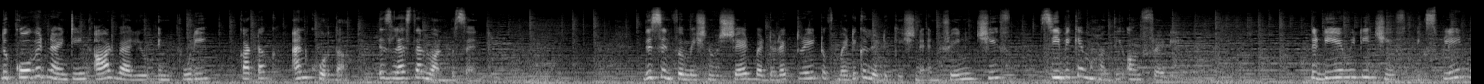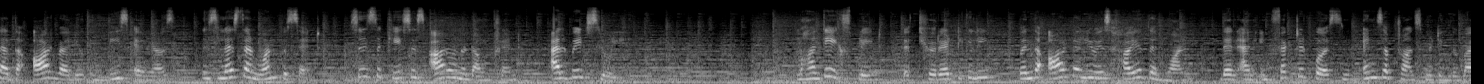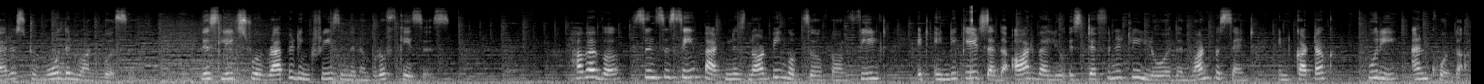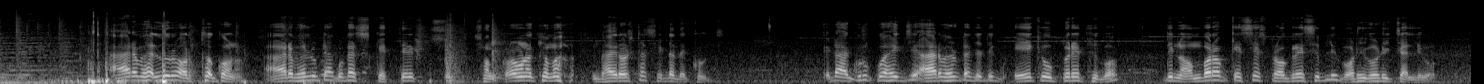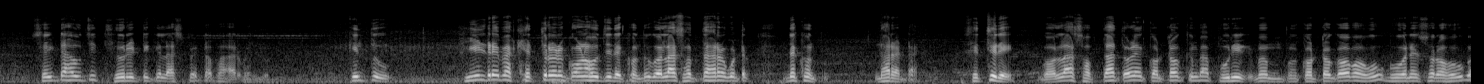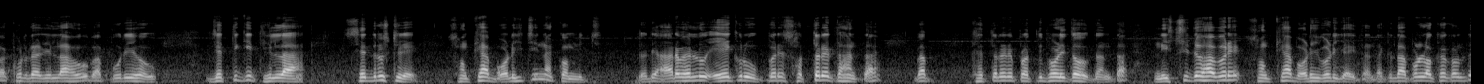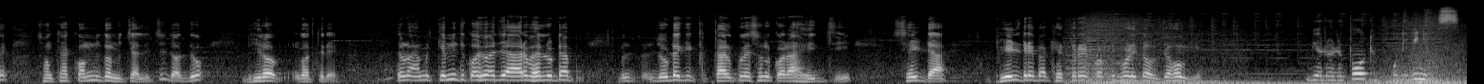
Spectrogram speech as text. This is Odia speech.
The COVID-19 R value in Puri, Katak and Khorda is less than 1%. This information was shared by Directorate of Medical Education and Training Chief CBK Mahanti on Friday. The DMET chief explained that the R value in these areas is less than 1% since the cases are on a downtrend, albeit slowly. Mahanti explained that theoretically, when the R value is higher than 1, then an infected person ends up transmitting the virus to more than one person. This leads to a rapid increase in the number of cases. However, since the same pattern is not being observed on field, it indicates that the R value is definitely lower than 1% in Katak, Puri and Khoda. R value অর্থ R ভ্যালুটা গোটা কেতে সংক্রমণক্ষম ଏଇଟା ଆଗରୁ କୁହାହେଇଛି ଆର୍ ଭାଲ୍ୟୁଟା ଯଦି ଏକ ଉପରେ ଥିବ the number of cases progressively ବଢ଼ି ବଢ଼ି ଚାଲିବ ସେଇଟା ହେଉଛି theoretical aspect of R value କିନ୍ତୁ ଫିଲ୍ଡରେ ବା କ୍ଷେତ୍ରରେ କ'ଣ ହେଉଛି ଦେଖନ୍ତୁ ଗଲା ସପ୍ତାହର ଗୋଟେ ଦେଖନ୍ତୁ ଧାରାଟା ସେଥିରେ ଗଲା ସପ୍ତାହ ତଳେ କଟକ କିମ୍ବା ପୁରୀ କଟକ ହଉ ଭୁବନେଶ୍ୱର ହଉ ବା ଖୋର୍ଦ୍ଧା ଜିଲ୍ଲା ହଉ ବା ପୁରୀ ହଉ ଯେତିକି ଥିଲା ସେ ଦୃଷ୍ଟିରେ ସଂଖ୍ୟା ବଢ଼ିଛି ନା କମିଛି ଯଦି ଆର ଭାଲ୍ୟୁ ଏକରୁ ଉପରେ ସତରେ ଥାଆନ୍ତା ବା କ୍ଷେତ୍ରରେ ପ୍ରତିଫଳିତ ହେଉଥାନ୍ତା ନିଶ୍ଚିତ ଭାବରେ ସଂଖ୍ୟା ବଢ଼ି ବଢ଼ି ଯାଇଥାନ୍ତା କିନ୍ତୁ ଆପଣ ଲକ୍ଷ୍ୟ କରନ୍ତେ ସଂଖ୍ୟା କମି କମି ଚାଲିଛି ଯଦିଓ ଧୀର ଗତିରେ ତେଣୁ ଆମେ କେମିତି କହିବା ଯେ ଆର ଭାଲ୍ୟୁଟା ଯେଉଁଟାକି କାଲକୁଲେସନ୍ କରାହେଇଛି ସେଇଟା ଫିଲ୍ଡରେ ବା କ୍ଷେତ୍ରରେ ପ୍ରତିଫଳିତ ହେଉଛି ହେଉନି ବ୍ୟୁରୋ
